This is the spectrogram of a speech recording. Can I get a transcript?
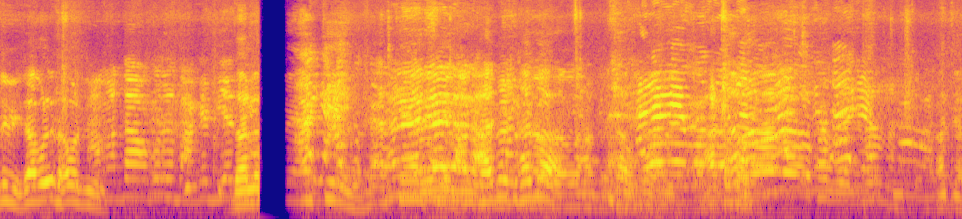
দিবি আচ্ছা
